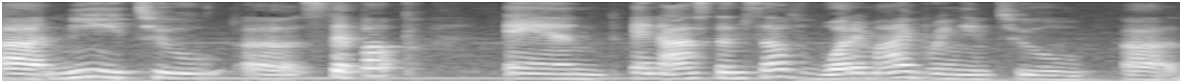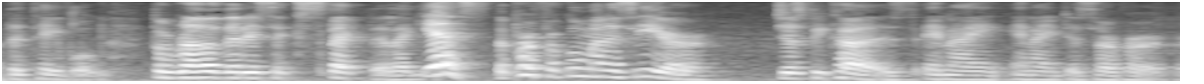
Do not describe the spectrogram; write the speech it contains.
uh, need to uh, step up and and ask themselves, what am I bringing to uh, the table? But rather that it's expected, like yes, the perfect woman is here just because, and I and I deserve her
